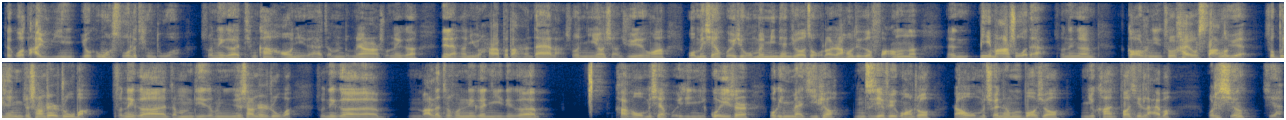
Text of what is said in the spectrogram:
她给我打语音，又跟我说了挺多，说那个挺看好你的，怎么怎么样。说那个那两个女孩不打算带了，说你要想去的话，我们先回去，我们明天就要走了。然后这个房子呢，嗯，密码锁的，说那个告诉你说还有三个月，说不行你就上这儿住吧。说那个怎么怎么地，怎么你就上这住吧。说那个完了之后，那个你那个看看我们先回去，你过一阵我给你买机票，你直接飞广州，然后我们全程不报销，你就看放心来吧。我说行，姐，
